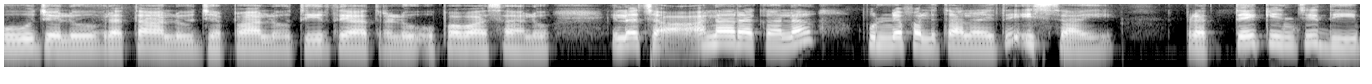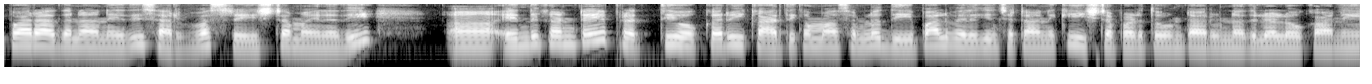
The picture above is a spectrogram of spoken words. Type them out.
పూజలు వ్రతాలు జపాలు తీర్థయాత్రలు ఉపవాసాలు ఇలా చాలా రకాల పుణ్య ఫలితాలు అయితే ఇస్తాయి. ప్రత్యేకించి దీపారాధన అనేది సర్వశ్రేష్టమైనది. ఎందుకంటే ప్రతి ఒక్కరు ఈ కార్తీక మాసంలో దీపాలు వెలిగించటానికి ఇష్టపడుతూ ఉంటారు. నదులలో కానీ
